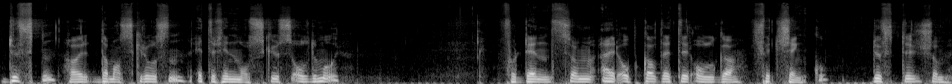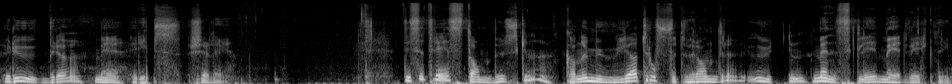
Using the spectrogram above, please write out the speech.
Duften har damaskrosen etter sin moskusoldemor. For den som er oppkalt etter Olga Fetsjenko, dufter som rugbrød med ripsgelé. Disse tre stambuskene kan umulig ha truffet hverandre uten menneskelig medvirkning.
